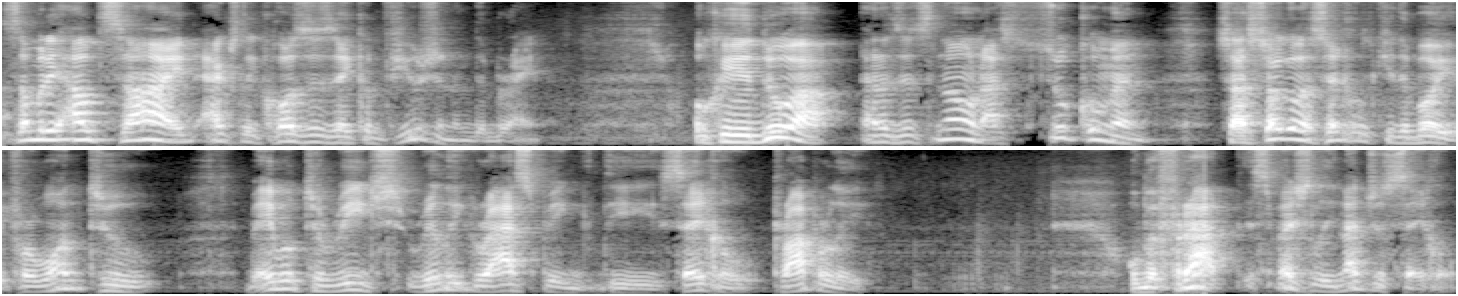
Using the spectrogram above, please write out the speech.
somebody outside actually causes a confusion in the brain. Ukiyadua, and as it's known as sukumen, for one to be able to reach really grasping the seichel properly, ubefrat, especially not just seichel,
